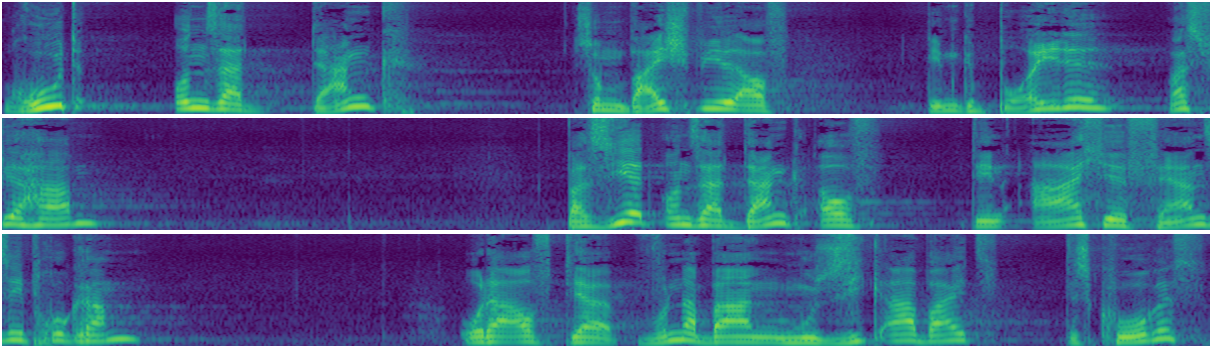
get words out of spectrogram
Ruht unser Dank zum Beispiel auf dem Gebäude, was wir haben? Basiert unser Dank auf den Arche Fernsehprogramm oder auf der wunderbaren Musikarbeit des Chores?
